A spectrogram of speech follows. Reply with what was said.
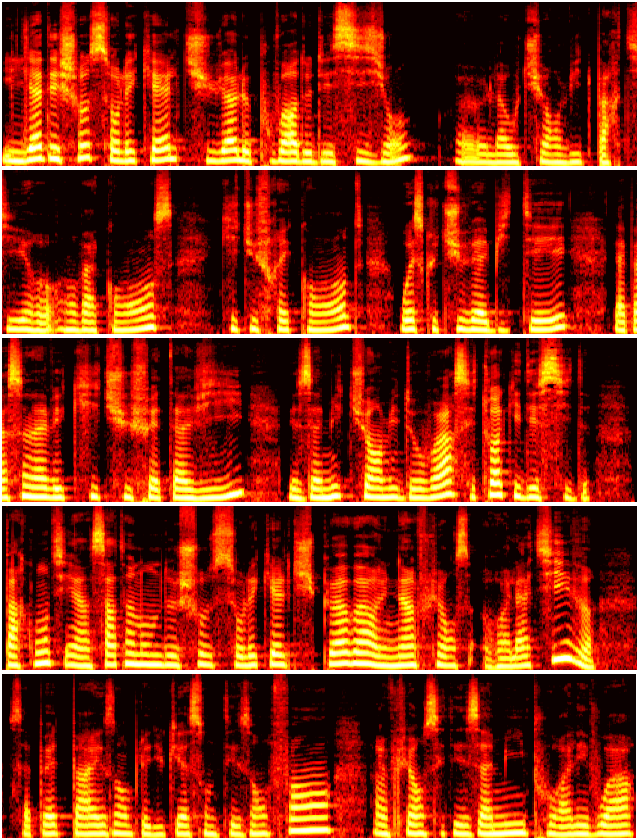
Il y a des choses sur lesquelles tu as le pouvoir de décision, euh, là où tu as envie de partir en vacances, qui tu fréquentes, où est-ce que tu veux habiter, la personne avec qui tu fais ta vie, les amis que tu as envie de voir, c'est toi qui décides. Par contre, il y a un certain nombre de choses sur lesquelles tu peux avoir une influence relative. Ça peut être par exemple l'éducation de tes enfants, influencer tes amis pour aller voir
